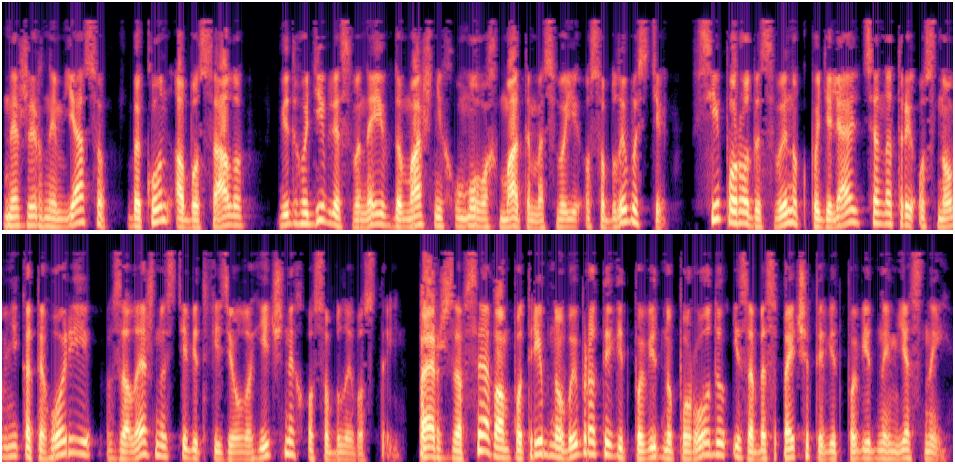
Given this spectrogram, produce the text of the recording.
нежирне м'ясо, бекон або сало. Відгодівля свиней в домашніх умовах матиме свої особливості. Всі породи свинок поділяються на три основні категорії в залежності від фізіологічних особливостей. Перш за все, вам потрібно вибрати відповідну породу і забезпечити відповідний м'ясний,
